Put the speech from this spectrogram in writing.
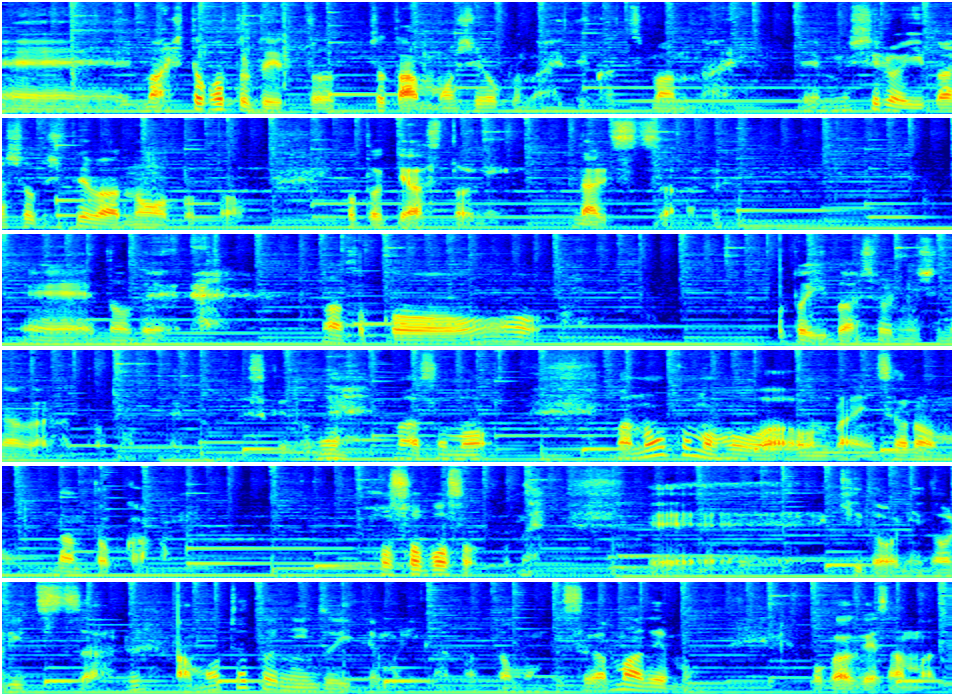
えー、まあ一言で言うとちょっと面白くないというかつまんない。でむしろ居場所としてはノートとポッドキャストになりつつある、えー、ので、まあそこをちょっと居場所にしながらと思ってるんですけどね。まあその、まあ、ノートの方はオンラインサロンもなんとか細々とね、えー、軌道に乗りつつある。まあ、もうちょっと人数いてもいいかなと思うんですが、まあでも、おかげさまで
